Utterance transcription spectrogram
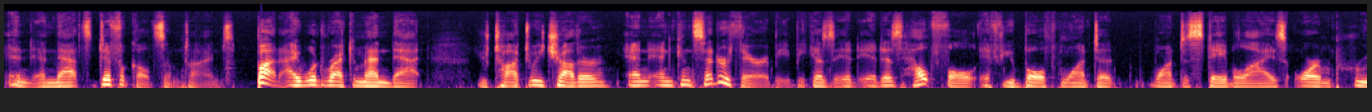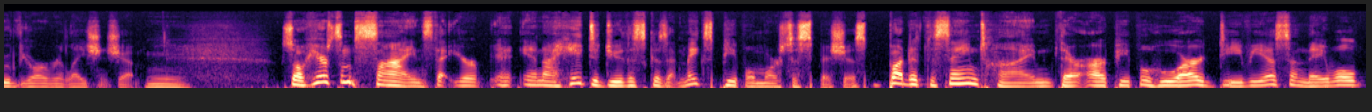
And and that's difficult sometimes. But i would recommend that you talk to each other and and consider therapy because it, it is helpful if you both want to want to stabilize or improve your relationship hmm. so here's some signs that you're, and I hate to do this because it makes people more suspicious, but at the same time, there are people who are devious and they will,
